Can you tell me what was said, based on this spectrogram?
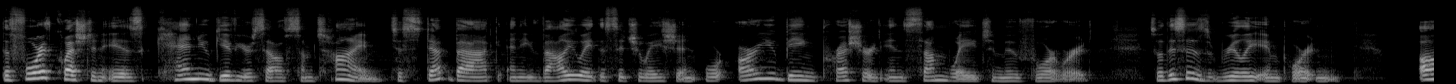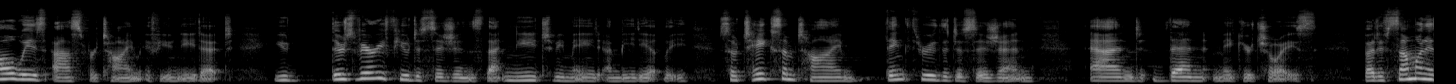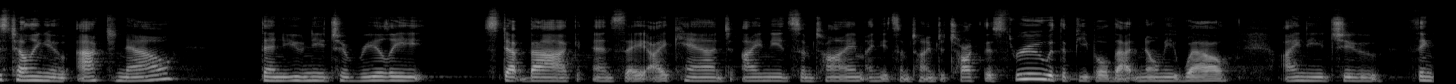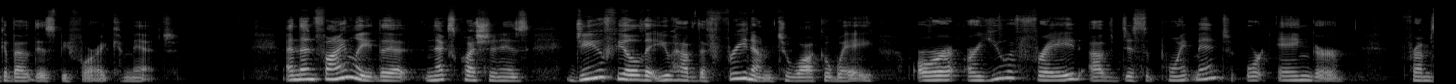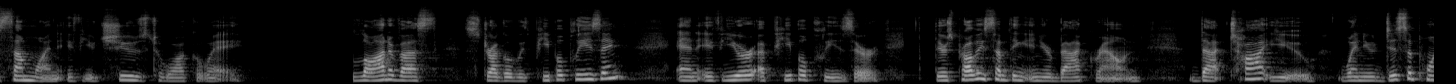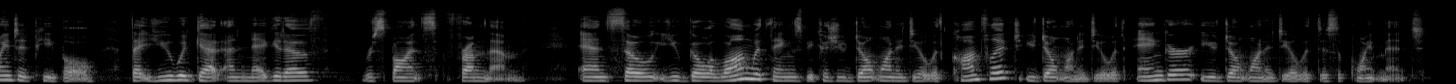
The fourth question is Can you give yourself some time to step back and evaluate the situation, or are you being pressured in some way to move forward? So, this is really important. Always ask for time if you need it. You there's very few decisions that need to be made immediately. So take some time, think through the decision, and then make your choice. But if someone is telling you act now, then you need to really step back and say, I can't, I need some time. I need some time to talk this through with the people that know me well. I need to think about this before I commit. And then finally, the next question is Do you feel that you have the freedom to walk away, or are you afraid of disappointment or anger from someone if you choose to walk away. A lot of us struggle with people pleasing, and if you're a people pleaser, there's probably something in your background that taught you when you disappointed people that you would get a negative response from them. And so you go along with things because you don't want to deal with conflict, you don't want to deal with anger, you don't want to deal with disappointment.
